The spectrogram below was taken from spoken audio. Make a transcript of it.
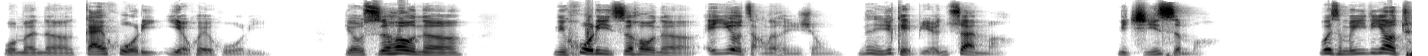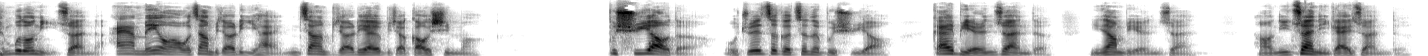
我们呢该获利也会获利。有时候呢，你获利之后呢，诶，又涨得很凶，那你就给别人赚嘛。你急什么？为什么一定要全部都你赚的？哎呀，没有啊，我这样比较厉害。你这样比较厉害，又比较高兴吗？不需要的。我觉得这个真的不需要。该别人赚的，你让别人赚。好，你赚你该赚的，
